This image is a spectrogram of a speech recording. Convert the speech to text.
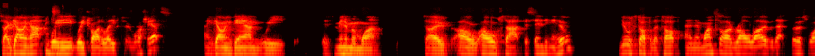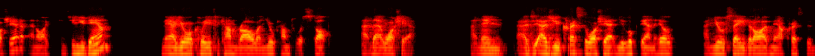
So going up, we we try to leave two washouts, and going down, we it's minimum one. So I'll I'll start descending a hill. You'll stop at the top, and then once I roll over that first washout and I continue down, now you're clear to come roll and you'll come to a stop at that washout. And then as, as you crest the washout, you look down the hill and you'll see that I've now crested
